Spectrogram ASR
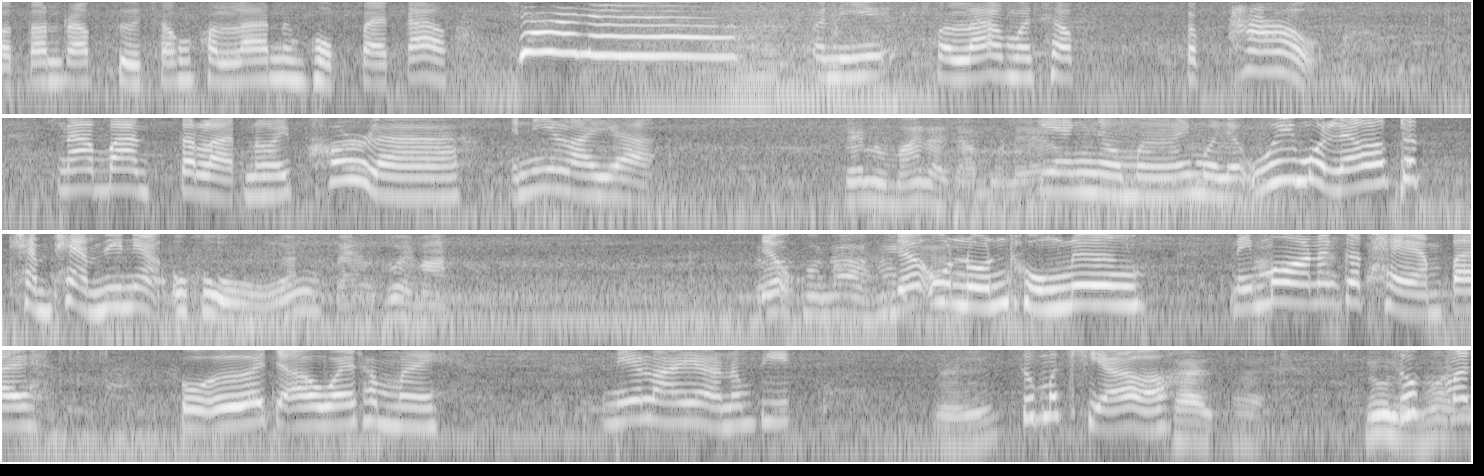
ขอต้อนรับสู่ช่องพอลล่า 1689ชาแนลวันนี้พอลล่ามาช็อปกับข้าว หน้าบ้านตลาดน้อยพอลล่าอันนี้อะไรอะ แกงหน่อไม้ได้จำหมดแล้วแกงหน่อไม้หมดแล้ว อุ้ยหมดแล้วก็แถมแถมๆดิเนี่ย โอ้โห แปะเอาถ้วยมาเดี๋ยว คนละให้เดี๋ยวอุ่นหนุนถุงหนึ่งในหม้อนั่นก็แถมไปโถเอ้ยจะเอาไว้ทำไม อันนี้อะไรอะน้ำพริกไหนซุปมะเขือเหรอ ใช่ใช่ ซุปมะ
